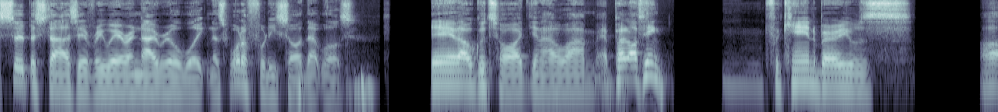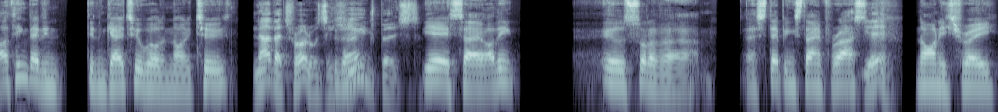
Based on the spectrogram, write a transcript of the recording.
Superstars everywhere and no real weakness. What a footy side that was. Yeah, they were a good side, you know. Um, but I think for Canterbury, it was. I think they didn't didn't go too well in '92. No, that's right. It was a huge boost. Yeah, so I think it was sort of a, a stepping stone for us. Yeah. '93,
